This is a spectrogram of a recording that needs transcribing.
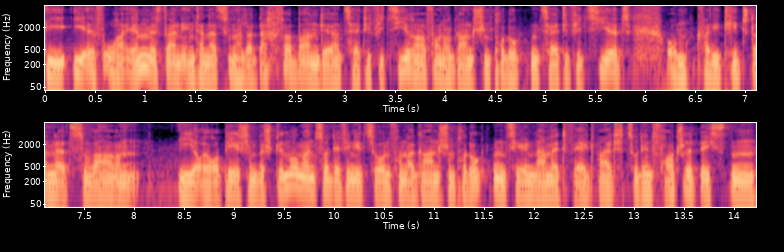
Die IFOAM ist ein internationaler Dachverband, der Zertifizierer von organischen Produkten zertifiziert, um Qualitätsstandards zu wahren. Die europäischen Bestimmungen zur Definition von organischen Produkten zählen damit weltweit zu den fortschrittlichsten.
